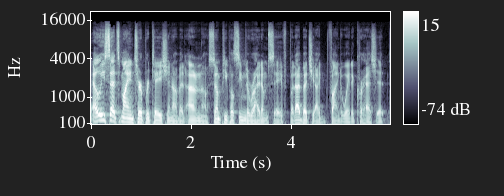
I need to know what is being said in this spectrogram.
At least that's my interpretation of it. I don't know. Some people seem to ride them safe, but I bet you I'd find a way to crash it.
